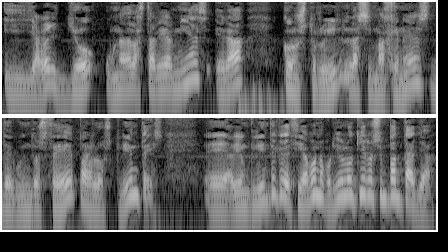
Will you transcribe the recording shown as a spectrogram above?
Y a ver, yo, una de las tareas mías era construir las imágenes de Windows C para los clientes. Eh, había un cliente que decía, bueno, pues yo lo quiero sin pantalla,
